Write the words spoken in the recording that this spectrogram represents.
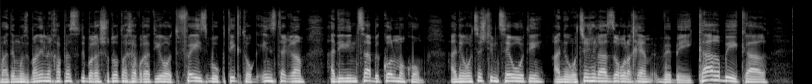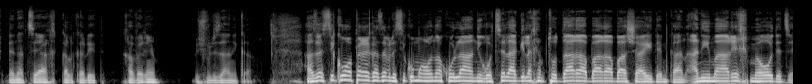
ואתם מוזמנים לחפש אותי ברשתות החברתיות, פייסבוק, טיק טוק, אינסטגרם, אני נמצא בכל מקום. אני רוצה שתמצאו אותי, אני רוצה שלעזור לכם, ובעיקר בעיקר, לנצח כלכלית. חברים, בשביל זה אני כאן. אז לסיכום הפרק הזה ולסיכום העונה כולה, אני רוצה להגיד לכם תודה רבה רבה שהייתם כאן. אני מעריך מאוד את זה.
